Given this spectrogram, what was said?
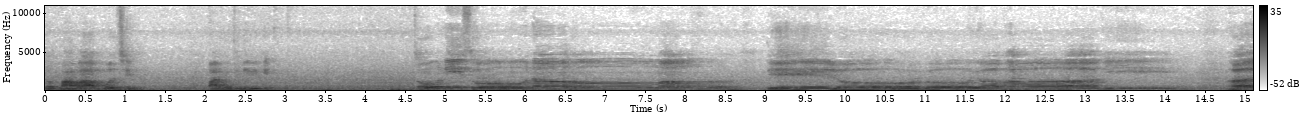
তো বাবা বলছেন, পার্বতী দেবীকে সোনি সোনা মা গো ভাগী হ্যাঁ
